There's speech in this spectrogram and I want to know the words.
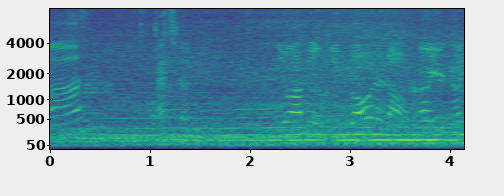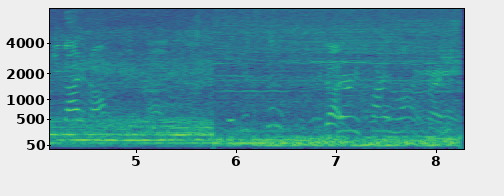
Uh, that's good. You want me to keep going or no? No, you're good. You got it all. It does. very fine line. Right.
